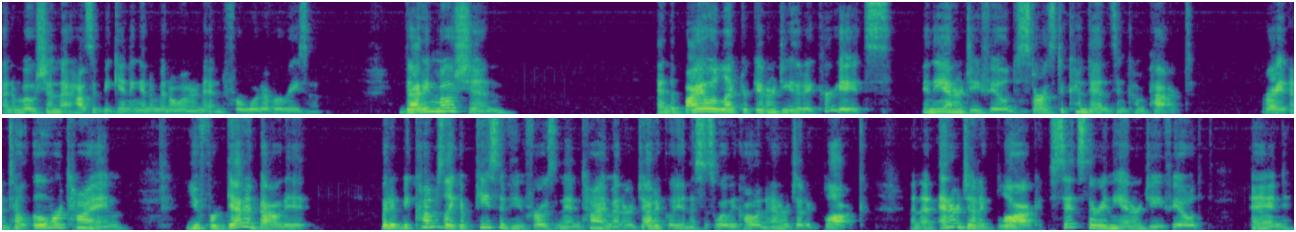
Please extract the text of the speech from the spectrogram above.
an emotion that has a beginning and a middle and an end for whatever reason. That emotion and the bioelectric energy that it creates in the energy field starts to condense and compact, right? Until over time, you forget about it, but it becomes like a piece of you frozen in time energetically. And this is what we call an energetic block. And that energetic block sits there in the energy field and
